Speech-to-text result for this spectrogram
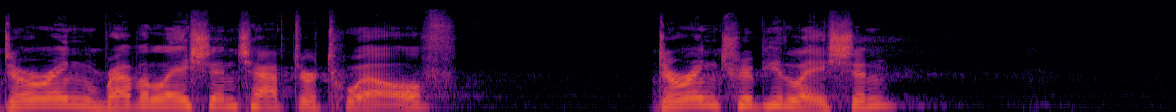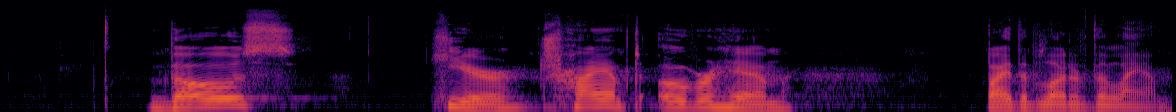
during Revelation chapter 12, during tribulation, those here triumphed over him by the blood of the Lamb.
